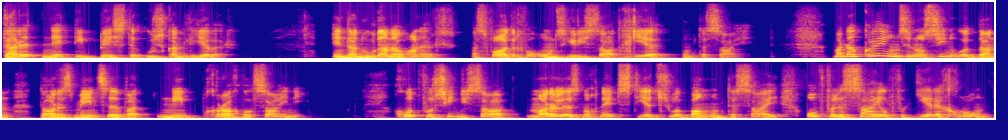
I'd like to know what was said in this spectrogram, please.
dat dit net die beste oes kan lewer. En dan hoe dan nou anders as Vader vir ons hierdie saad gee om te saai. Maar nou kry ons en ons sien ook dan daar is mense wat nie graag wil saai nie God voorsien die saad, maar hulle is nog net steeds so bang om te saai of hulle saai op verkeerde grond.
